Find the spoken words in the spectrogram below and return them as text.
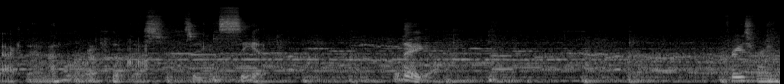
back then. I don't know where to put this so you can see it. But there you go. Freeze frame.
